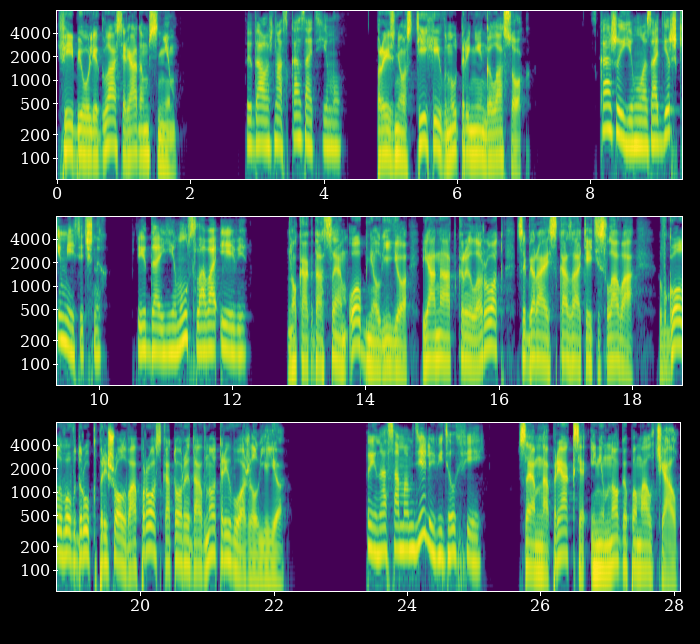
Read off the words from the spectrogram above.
Фиби улеглась рядом с ним. «Ты должна сказать ему», – произнес тихий внутренний голосок. «Скажи ему о задержке месячных. Передай ему слова Эви». Но когда Сэм обнял ее, и она открыла рот, собираясь сказать эти слова, в голову вдруг пришел вопрос, который давно тревожил ее. «Ты на самом деле видел фей?» Сэм напрягся и немного помолчал.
